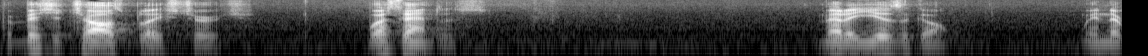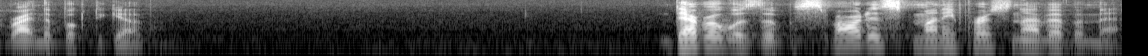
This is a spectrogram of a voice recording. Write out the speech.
for Bishop Charles Blake's church, West Angeles. Met her years ago. We ended up writing the book together. Deborah was the smartest money person I've ever met.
